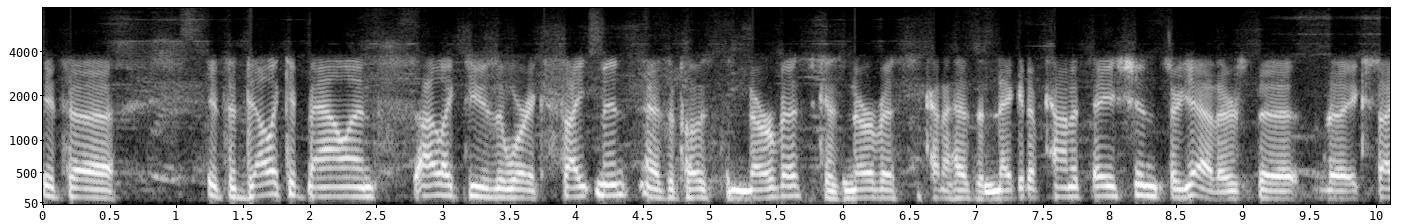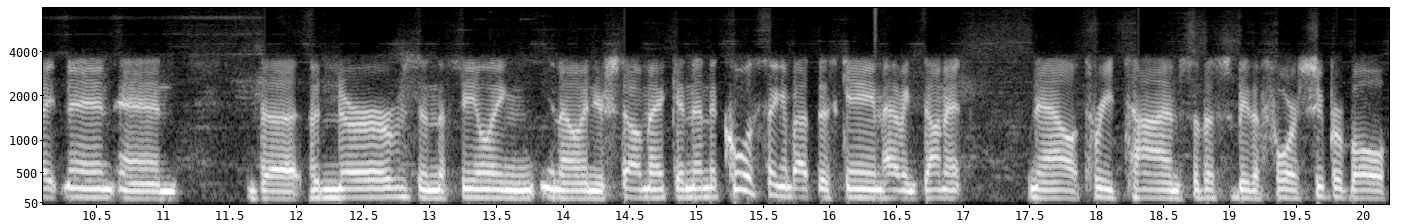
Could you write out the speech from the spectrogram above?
it's a it's a delicate balance. I like to use the word excitement as opposed to nervous because nervous kind of has a negative connotation. So yeah, there's the the excitement and the the nerves and the feeling, you know, in your stomach. And then the coolest thing about this game, having done it now three times, so this will be the fourth Super Bowl.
